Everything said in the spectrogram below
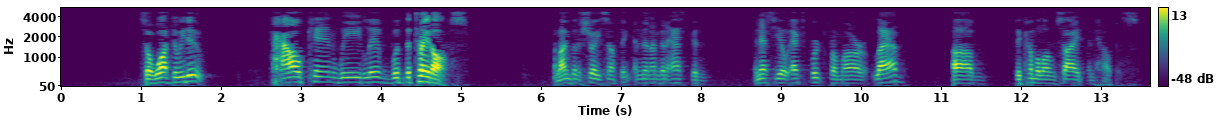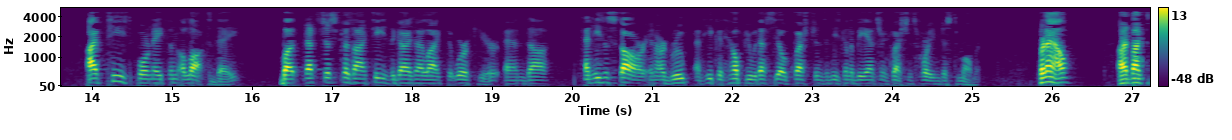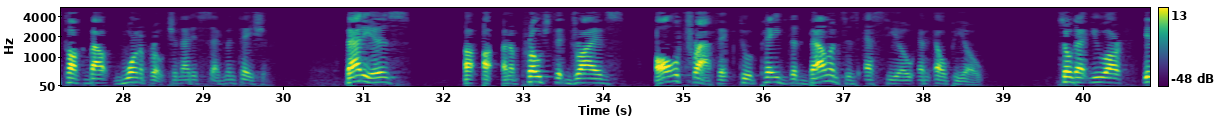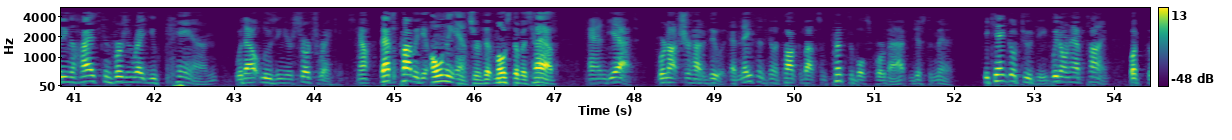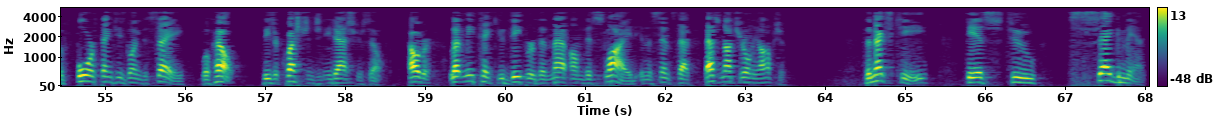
So what do we do? How can we live with the trade-offs? Well, I'm going to show you something, and then I'm going to ask an, an SEO expert from our lab um, to come alongside and help us. I've teased poor Nathan a lot today, but that's just because I tease the guys I like that work here, and uh, and he's a star in our group, and he can help you with SEO questions, and he's going to be answering questions for you in just a moment. For now, I'd like to talk about one approach, and that is segmentation. That is a, a, an approach that drives all traffic to a page that balances SEO and LPO so that you are getting the highest conversion rate you can without losing your search rankings. Now, that's probably the only answer that most of us have, and yet we're not sure how to do it. And Nathan's going to talk about some principles for that in just a minute. He can't go too deep. We don't have time. But the four things he's going to say will help. These are questions you need to ask yourself. However, let me take you deeper than that on this slide in the sense that that's not your only option. The next key is to segment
